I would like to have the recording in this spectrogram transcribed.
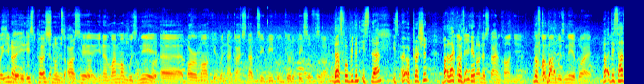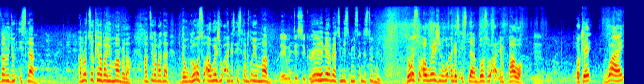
But you know, it's personal to us person. here. You know, my mum was near uh, Borough Market when that guy stabbed two people and killed a police officer. that's forbidden Islam, It's uh, oppression. But I like know, was but you can understand, can't you? No, of my course, mum was nearby. But this has nothing to do with Islam. I'm not talking about your mum, brother. I'm talking about the, the those who are waging war against Islam is not your mum. They would disagree. No, hear me, hear me, you mis- misunderstood me. Those who are waging war against Islam, those who are in power. Okay? Why?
